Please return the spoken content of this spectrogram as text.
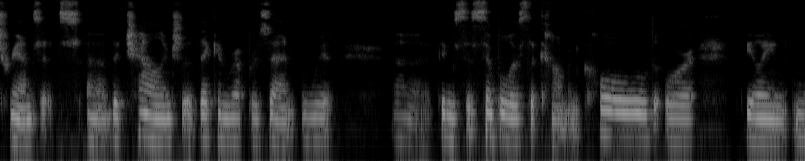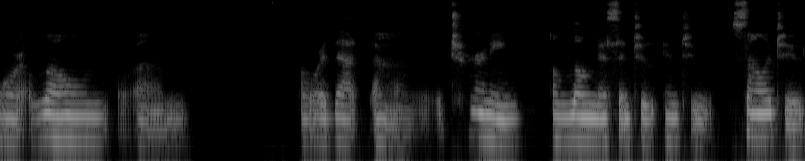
transits, uh, the challenge that they can represent with uh, things as simple as the common cold or feeling more alone, um, or that uh, turning aloneness into into solitude.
